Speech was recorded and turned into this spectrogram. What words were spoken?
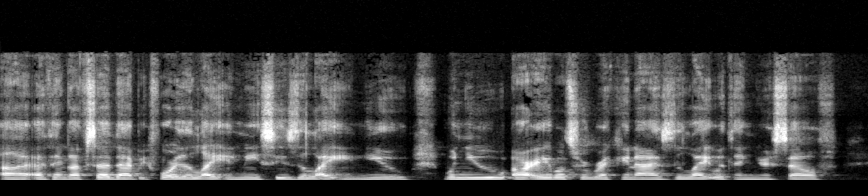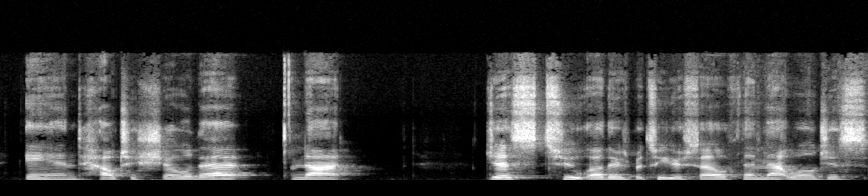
Uh, I think I've said that before. The light in me sees the light in you. When you are able to recognize the light within yourself and how to show that, not just to others, but to yourself, then that will just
